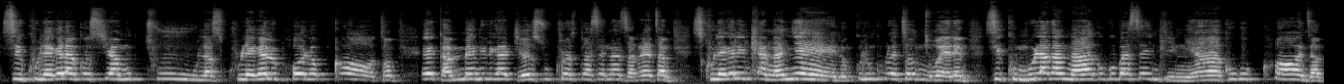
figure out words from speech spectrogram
Sikhulekela Nkosi yami ukuthula. Sikhulekela upholo obuqotho egameni lika Jesu Kristu waseNazaretha. Sikhulekela inhlanganyelo uNkulunkulu wethu ongcwele. Sikhumbula kangaka ukuba sendlini yakho ukukhonza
